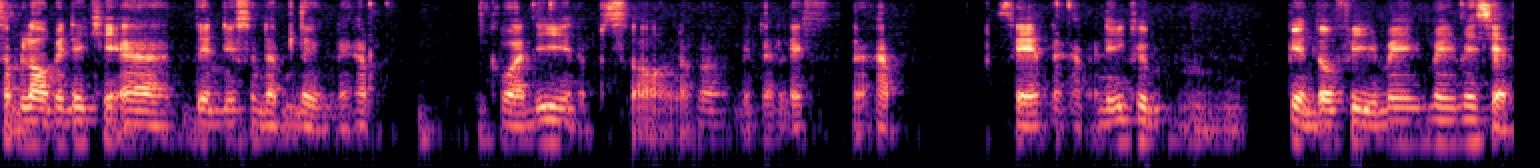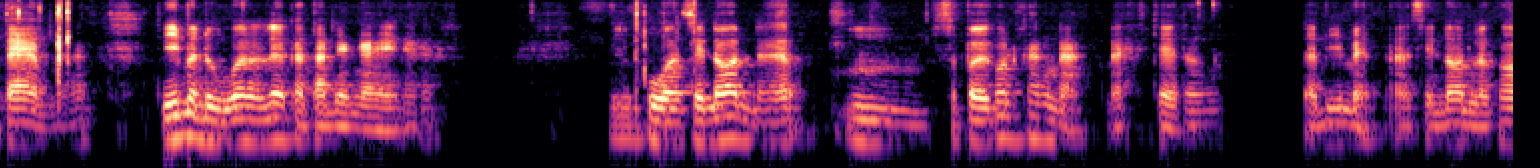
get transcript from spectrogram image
สำรองเป็นเดคอาเดนนิสอันดับหนึ่งนะครับควาดี้อันดับสองแล้วก็เมนเดเลฟนะครับเซฟนะครับ อันนี้คือเปลี่ยนตัวฟรีไม่ไม่ไม่เสียแต้มนะทีนี้มาดูว่าเราเลือกกันตันยังไงนะฮะลิเวอร์พูลอาร์เซนอลนะครับ อืม สเปอร์ค่อนข้างหนักนะ เจอทั้งดับบี้แมตช์อาร์เซนอลแล้วก็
